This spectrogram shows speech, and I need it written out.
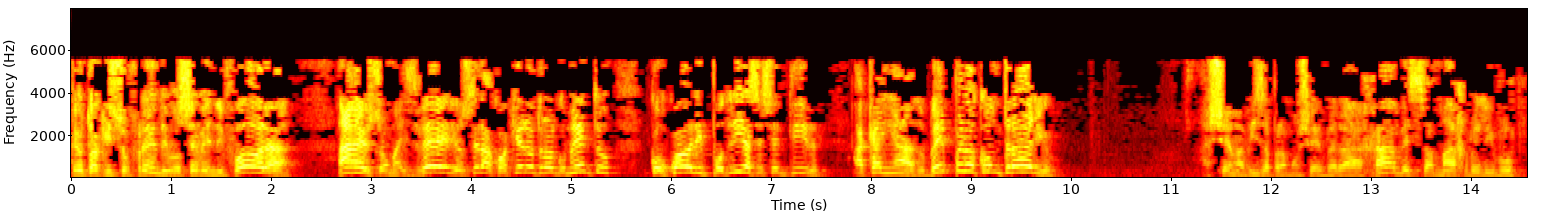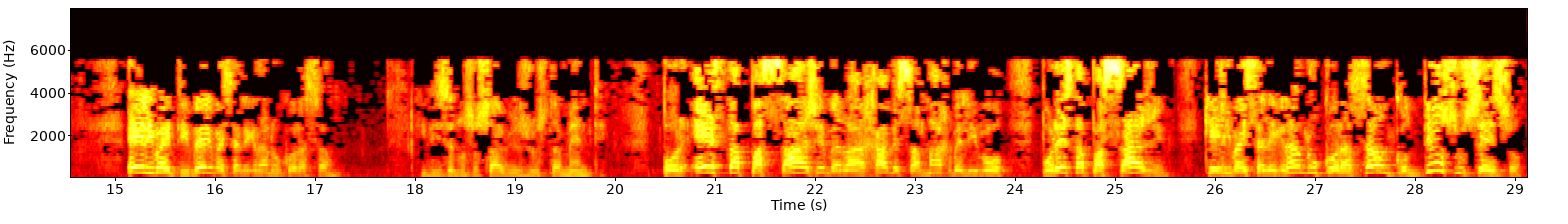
eu estou aqui sofrendo e você vem de fora. Ah, eu sou mais velho, sei lá, qualquer outro argumento com o qual ele poderia se sentir acanhado. Bem pelo contrário. Hashem avisa para Moshe, Ele vai te ver e vai se alegrar no coração. E dizem nossos sábios justamente, por esta passagem, por esta passagem, que ele vai se alegrar no coração com teu sucesso.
